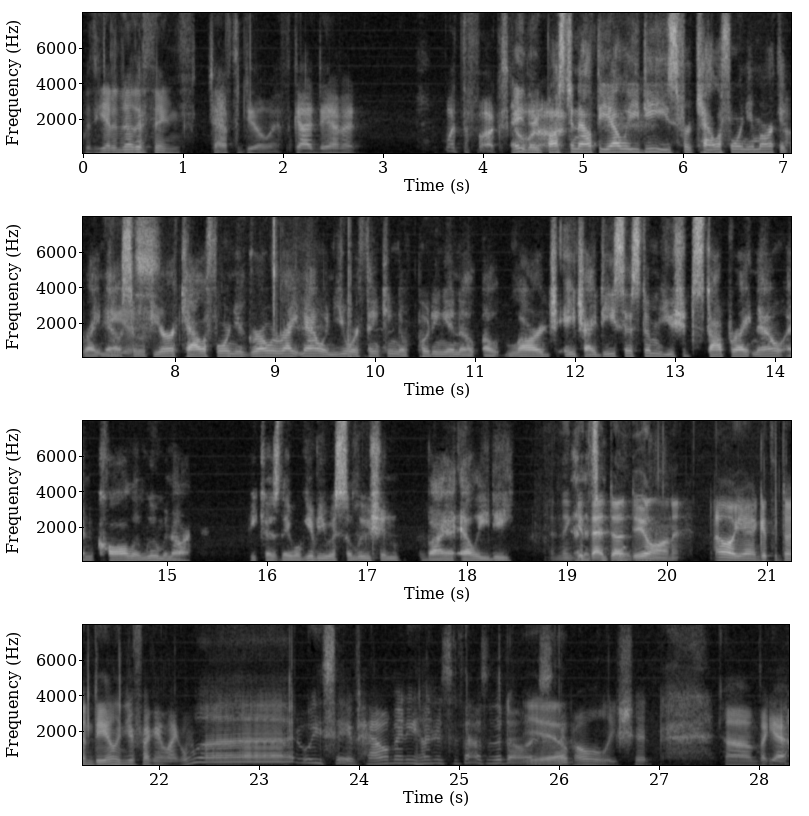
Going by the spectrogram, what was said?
with yet another thing to have to deal with. God damn it! What the fuck's Hey, they're on? busting out the LEDs for California market right now. So if you're a California grower right now and you are thinking of putting in a, a large HID system, you should stop right now and call Illuminar because they will give you a solution via LED. And then get it's that done important. deal on it. Oh yeah, and get the Dunn Deal, and you're fucking like, what? We saved how many hundreds of thousands of dollars? Like, holy shit. Um, but yeah,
